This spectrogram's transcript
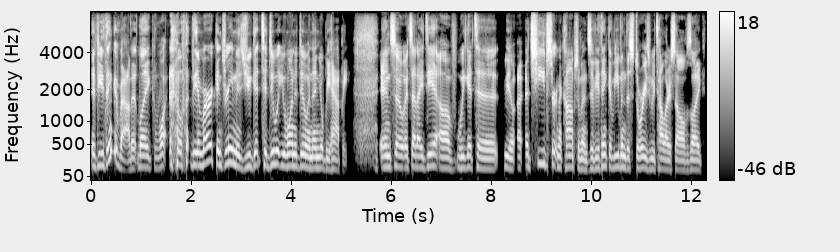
If you think about it, like what the American dream is you get to do what you want to do and then you'll be happy. And so it's that idea of we get to, you know, achieve certain accomplishments. If you think of even the stories we tell ourselves like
